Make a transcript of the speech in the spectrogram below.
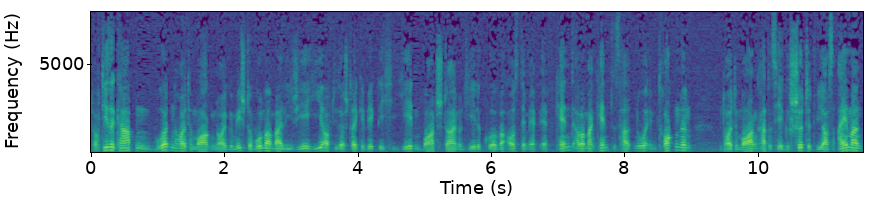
Doch diese Karten wurden heute Morgen neu gemischt, obwohl man bei Ligier hier auf dieser Strecke wirklich jeden Bordstein und jede Kurve aus dem FF kennt. Aber man kennt es halt nur im Trockenen. Und heute Morgen hat es hier geschüttet wie aus Eimern.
